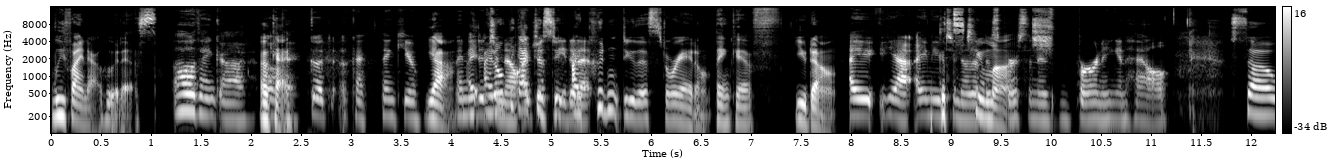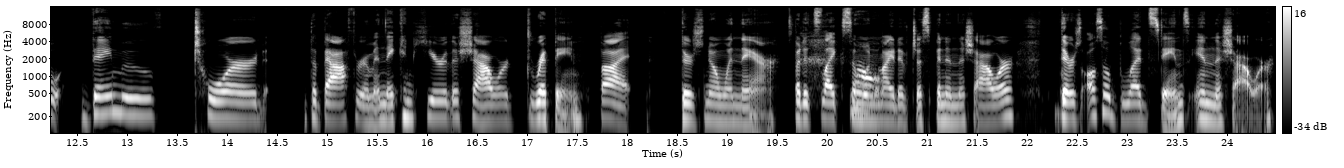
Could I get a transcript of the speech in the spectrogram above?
We find out who it is. Oh, thank God. Okay. good. Okay, thank you. Yeah. I needed to don't know. think I, I just do- needed I couldn't do this story, I don't think, if you don't. I yeah. I need It's to know that this much. person is burning in hell. So they move toward the bathroom and they can hear the shower dripping, but there's no one there. But it's like someone No. might have just been in the shower. There's also blood stains in the shower.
